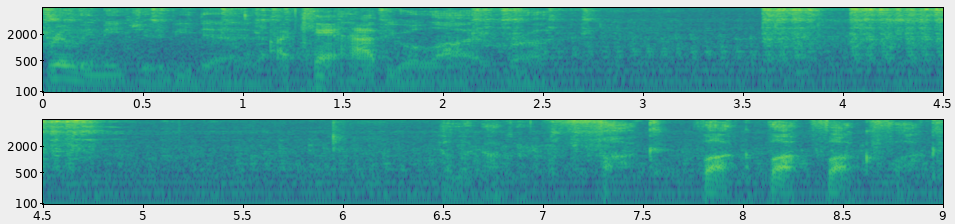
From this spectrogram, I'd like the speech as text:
I really need you to be dead. I can't have you alive, bruh. Helicopter. Fuck. Fuck, fuck, fuck, fuck.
